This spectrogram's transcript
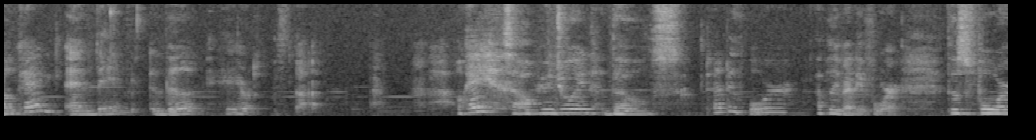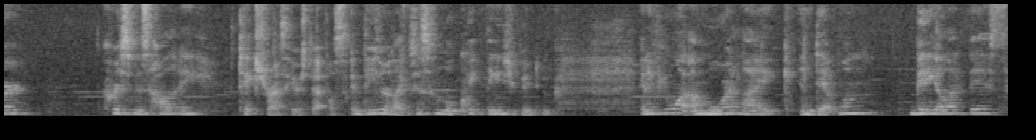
Okay, and then the hairstyle. Okay, so I hope you enjoyed those. Did I do four? I believe I did four. Those four Christmas holiday texturized hairstyles. And these are like just some little quick things you can do. And if you want a more like in-depth one video like this,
